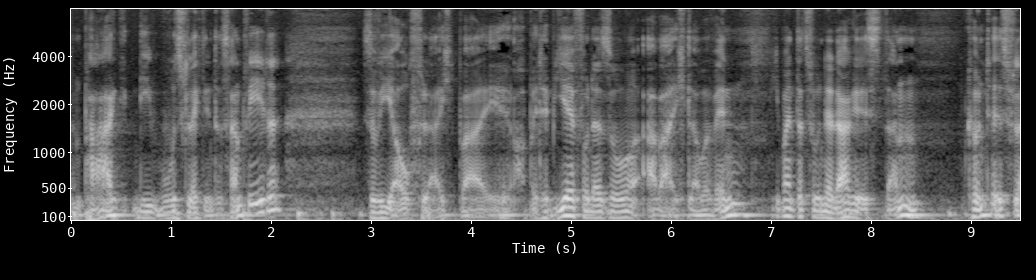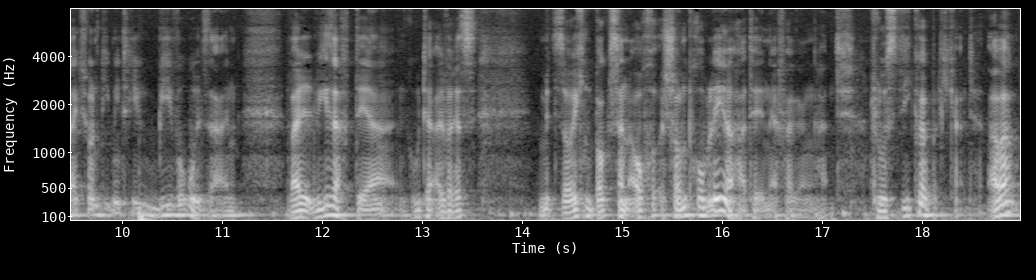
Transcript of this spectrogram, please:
ein paar, die, wo es vielleicht interessant wäre, so wie auch vielleicht bei oh, Beterbiev oder so, aber ich glaube, wenn jemand dazu in der Lage ist, dann könnte es vielleicht schon Dimitri Bivol sein. Weil, wie gesagt, der gute Alvarez mit solchen Boxern auch schon Probleme hatte in der Vergangenheit. Plus die Körperlichkeit. Aber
